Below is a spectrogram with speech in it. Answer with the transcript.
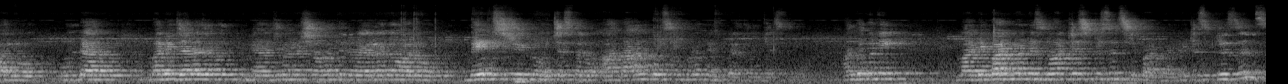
వాళ్ళు ఉంటారు. మరి జనజీవన జీవన శ్రవంతిలో ఎలాగా వాళ్ళు మెయిన్ స్ట్రీమ్లో వచ్చేస్తారు. ఆ దానికోసం కూడా మేము ప్రయత్నం చేస్తాం అందుకని మా department is not just prisons department it is prisons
